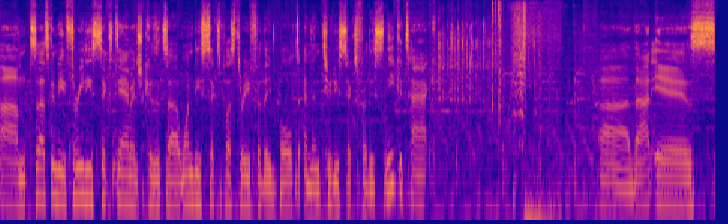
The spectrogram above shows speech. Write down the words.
Um, so that's going to be 3d6 damage because it's a 1d6 plus 3 for the bolt and then 2d6 for the sneak attack uh, that is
